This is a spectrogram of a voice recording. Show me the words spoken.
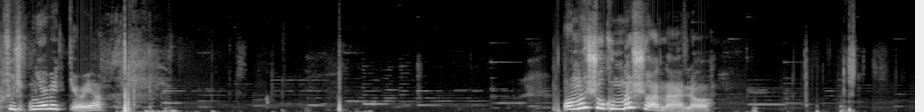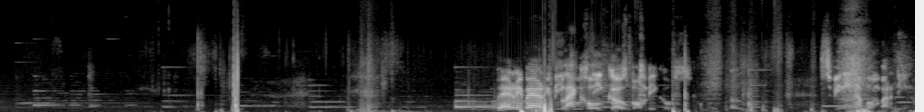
Bu çocuk niye bekliyor ya? Onun şokunda şu an hala o. Berry Berry Black Hole Goat. Svinina Bombardino.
